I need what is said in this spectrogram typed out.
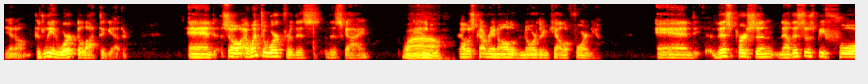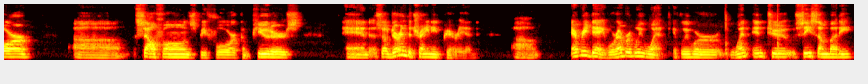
you know, because we had worked a lot together. And so I went to work for this this guy. Wow. I was covering all of Northern California. And this person, now this was before uh, cell phones, before computers. And so during the training period, um, every day, wherever we went, if we were went in to see somebody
